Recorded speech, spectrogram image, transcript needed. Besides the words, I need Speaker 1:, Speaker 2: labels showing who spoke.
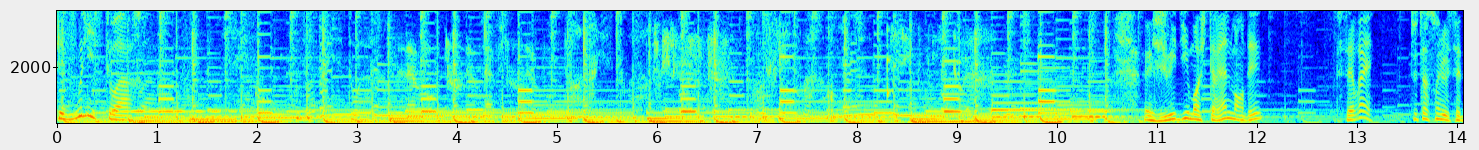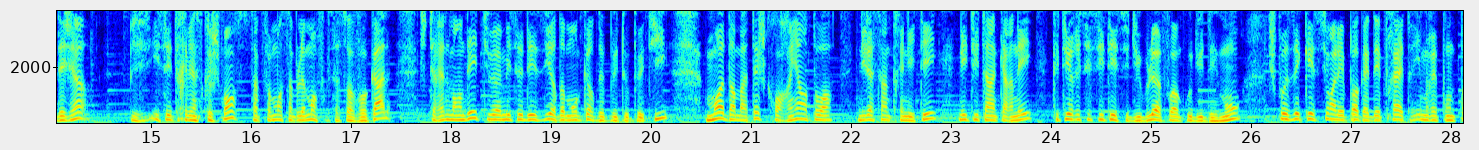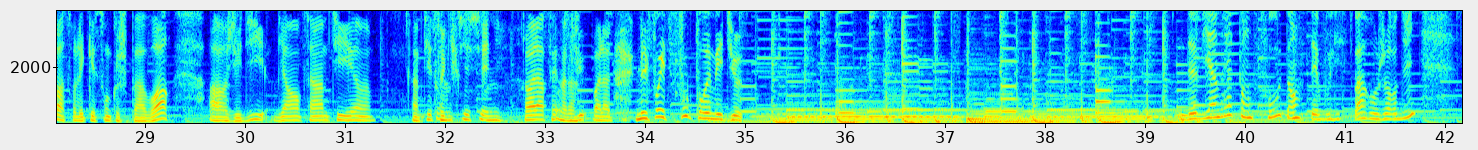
Speaker 1: C'est vous l'histoire.
Speaker 2: Je lui ai dit, moi je t'ai rien demandé. C'est vrai. De toute façon, il le sait déjà. Puis il sait très bien ce que je pense. Simplement, simplement, il faut que ça soit vocal. Je t'ai rien demandé. Tu as mis ce désir dans mon cœur depuis tout petit. Moi, dans ma tête, je crois rien en toi. Ni la Sainte Trinité, ni tu t'es incarné. Que tu es ressuscité, c'est du bluff ou un coup du démon. Je pose des questions à l'époque à des prêtres. Ils me répondent pas sur les questions que je peux avoir. Alors je lui dis, viens, on fait un petit, un, un petit truc.
Speaker 3: Un petit signe.
Speaker 2: Voilà, fait, voilà. voilà. Mais il faut être fou pour aimer Dieu.
Speaker 1: Deviendrait-on fou dans vous l'histoire aujourd'hui?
